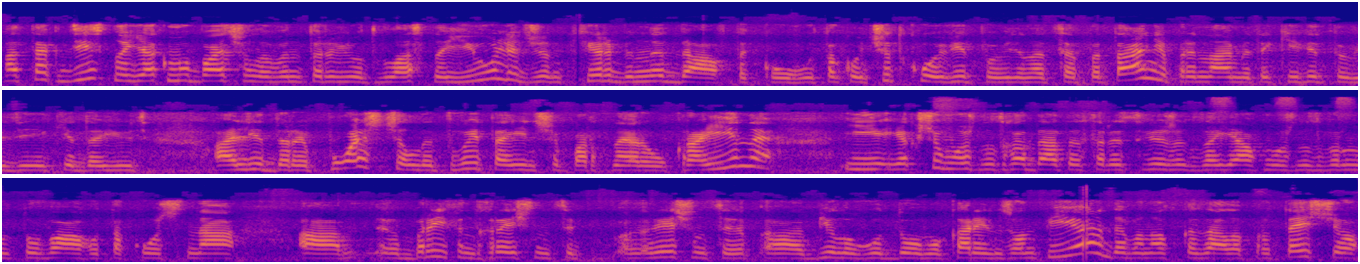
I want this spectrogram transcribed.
А так дійсно, як ми бачили в інтерв'ю власне Юлі, Джон Кірбі не дав такого такої чіткої відповіді на це питання, принаймні такі відповіді, які дають лідери Польщі, Литви та інші партнери України. І якщо можна згадати серед свіжих заяв, можна звернути увагу також на а, брифінг речниці речниці а, Білого Дому Карін Жан П'єр, де вона сказала про те, що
